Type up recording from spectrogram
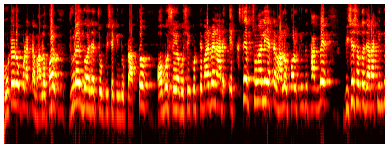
মোটের ওপর একটা ভালো ফল জুলাই দু হাজার চব্বিশে কিন্তু প্রাপ্ত। অবশ্যই অবশ্যই করতে পারবেন। আর এক্সেপশনালি একটা ভালো ফল কিন্তু থাকবে। বিশেষত যারা কিন্তু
